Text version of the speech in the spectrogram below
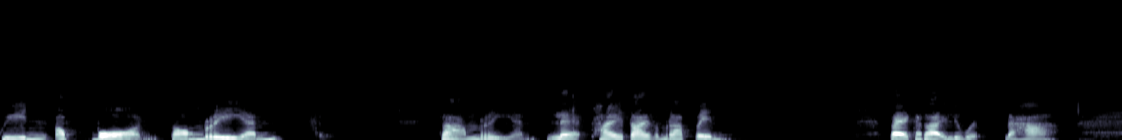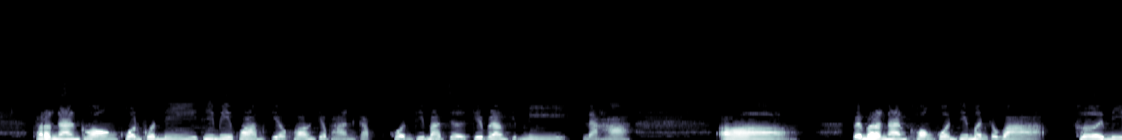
Queen of b o n สองเหรียญสามเหรียญ และไพ่ใต้สำรับเป็นแปดคาถาอิลิเวิร์ดนะคะ พลังงานของคนคนนี้ที่มีความเกี่ยวข้องเกี่ยวพันกับคนที่มาเจอคลิปแรกคลิปนี้นะคะเอ่อเป็นพลังงานของคนที่เหมือนกับว่า เคยมี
